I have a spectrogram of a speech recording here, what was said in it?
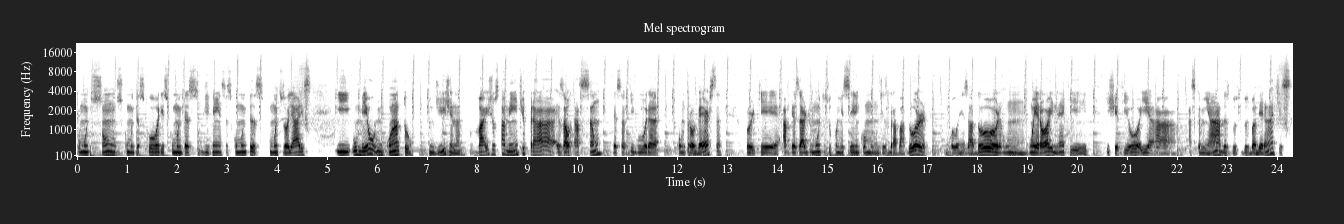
com muitos sons, com muitas cores, com muitas vivências, com, muitas, com muitos olhares. E o meu, enquanto indígena, vai justamente para exaltação dessa figura controversa, porque apesar de muitos o conhecerem como um desbravador, um colonizador, um, um herói, né, que, que chefiou aí a, as caminhadas dos, dos bandeirantes,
